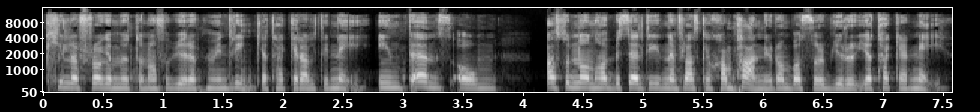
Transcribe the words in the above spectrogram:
killar frågar mig ut om de får bjuda på min drink. Jag tackar alltid nej. Inte ens om alltså, någon har beställt in en flaska champagne och de bara står och bjuder. Jag tackar nej.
